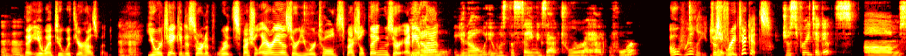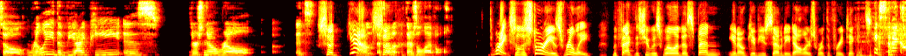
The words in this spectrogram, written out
hmm that you went to with your husband. hmm You were taken to sort of were special areas, or you were told special things, or any you of that. You know, it was the same exact tour I had before. Oh, really? Just It free tickets? just free tickets. Um, so really, the VIP is there's no real. It's So yeah, no, so a- there's a level. Right. So the story is really the fact that she was willing to spend, you know, give you seventy dollars worth of free tickets. Exactly.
